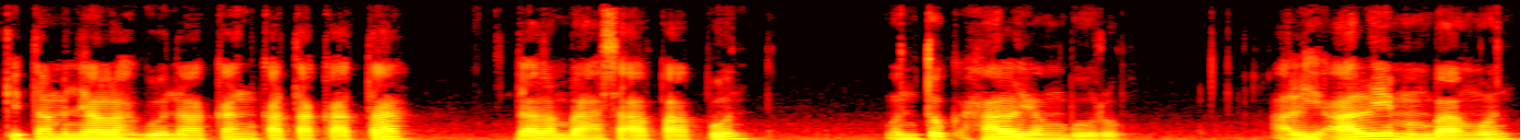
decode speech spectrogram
kita menyalahgunakan kata-kata dalam bahasa apa pun untuk hal yang buruk. Alih-alih membangun,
